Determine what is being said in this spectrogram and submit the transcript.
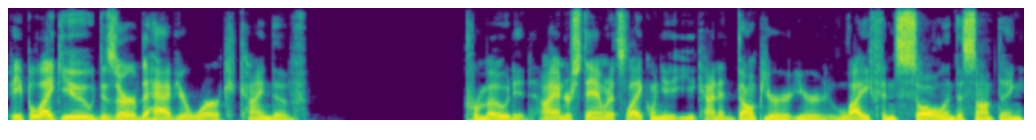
People like you deserve to have your work kind of promoted. I understand what it's like when you, you kind of dump your, your life and soul into something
